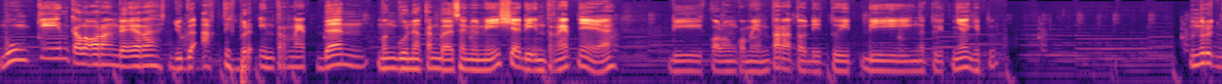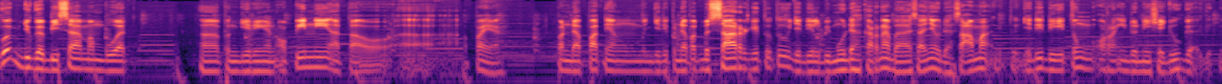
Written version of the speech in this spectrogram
Mungkin kalau orang daerah juga aktif berinternet dan menggunakan bahasa Indonesia di internetnya ya, di kolom komentar atau di tweet di nge-tweetnya gitu. Menurut gue juga bisa membuat uh, penggiringan opini atau uh, apa ya pendapat yang menjadi pendapat besar gitu tuh jadi lebih mudah karena bahasanya udah sama gitu. Jadi dihitung orang Indonesia juga gitu.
